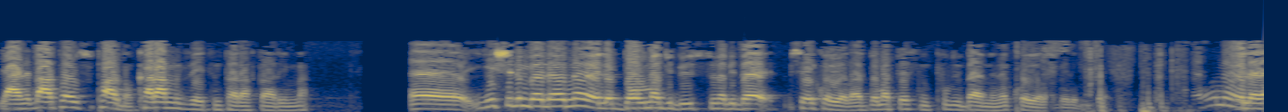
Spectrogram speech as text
Yani daha doğrusu pardon karanlık zeytin taraftarıyım ben. Ee, yeşilin böyle ne öyle dolma gibi üstüne bir de şey koyuyorlar. Domates mi pul biber mi ne koyuyorlar böyle bir şey. O ne öyle ya?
